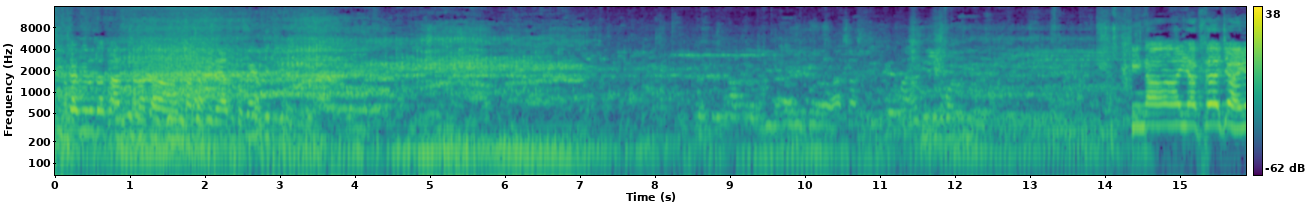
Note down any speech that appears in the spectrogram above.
तिच्या विरोधात आंदोलन चा- चालू केले आज विनायक जय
